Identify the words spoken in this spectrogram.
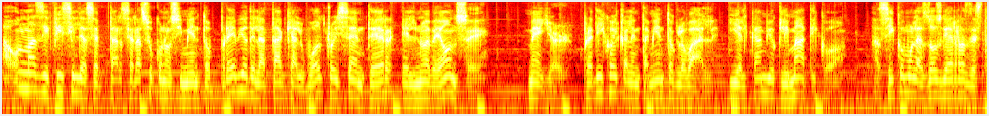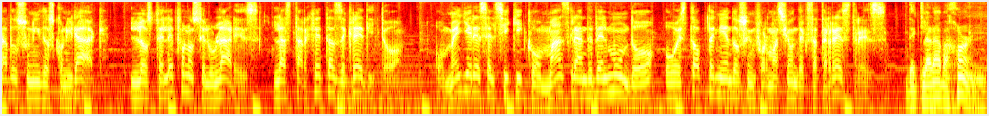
Aún más difícil de aceptar será su conocimiento previo del ataque al World Trade Center el 9-11. Mayer predijo el calentamiento global y el cambio climático, así como las dos guerras de Estados Unidos con Irak, los teléfonos celulares, las tarjetas de crédito. O Meyer es el psíquico más grande del mundo o está obteniendo su información de extraterrestres, declaraba Horn.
